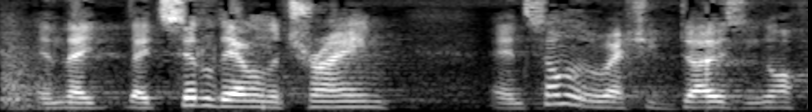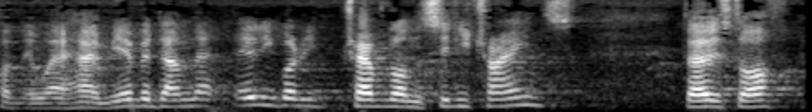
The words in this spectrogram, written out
and they'd, they'd settle down on the train and some of them were actually dozing off on their way home. You ever done that? Anybody travelled on the city trains? Dozed off?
